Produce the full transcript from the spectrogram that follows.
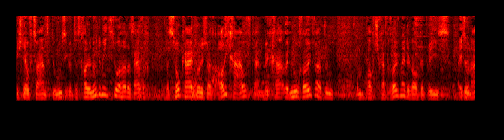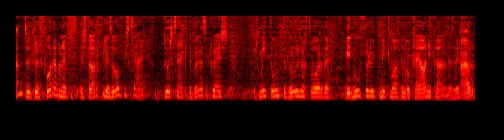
ist der auf 20.000. Und das kann ja nur damit zu tun haben, dass einfach das so gehypt ist, dass alle gekauft haben. Weil Wenn du nur Käufer hast und, und praktisch keine Verkäufe mehr, dann geht der Preis ins Du, Unendliche. du, du hast vorher aber etwas stark Philosophisches gesagt. Du hast gesagt, der Börsencrash ist mitunter verursacht worden, weil ein Haufen Leute mitgemacht haben, die keine Ahnung haben. Also richtig so.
